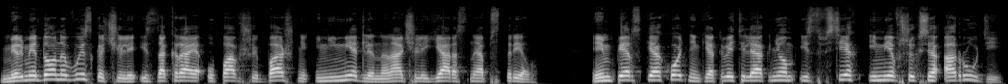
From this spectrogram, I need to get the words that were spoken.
Мирмидоны выскочили из-за края упавшей башни и немедленно начали яростный обстрел. Имперские охотники ответили огнем из всех имевшихся орудий,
